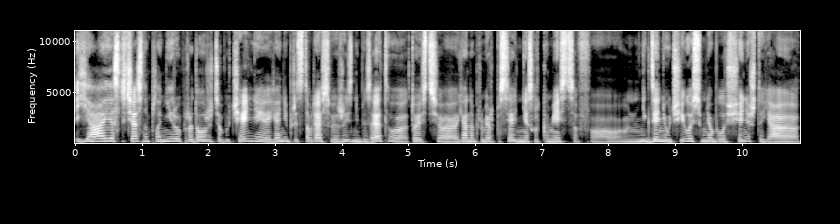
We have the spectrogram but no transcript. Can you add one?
Я, если честно, планирую продолжить обучение. Я не представляю свою жизнь без этого. То есть э, я, например, последние несколько месяцев э, нигде не училась. У меня было ощущение, что я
